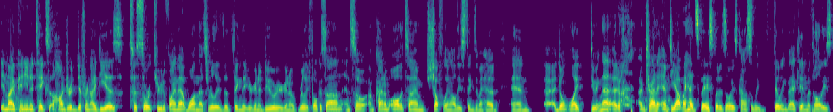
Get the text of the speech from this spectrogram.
in my opinion, it takes a hundred different ideas to sort through to find that one that's really the thing that you're going to do or you're going to really focus on. And so I'm kind of all the time shuffling all these things in my head, and I don't like doing that. I don't. I'm trying to empty out my headspace, but it's always constantly filling back in with all these.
